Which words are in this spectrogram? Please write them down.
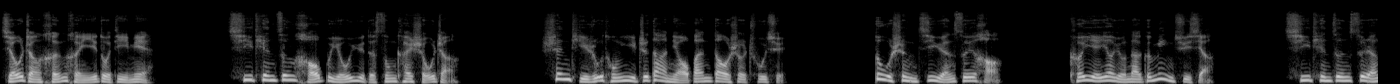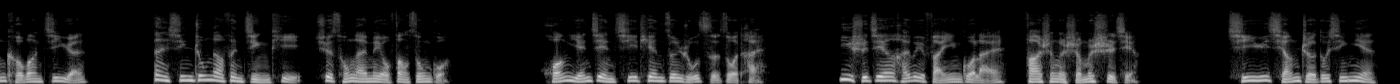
脚掌狠狠一跺地面，七天尊毫不犹豫的松开手掌，身体如同一只大鸟般倒射出去。斗圣机缘虽好，可也要有那个命去想。七天尊虽然渴望机缘，但心中那份警惕却从来没有放松过。黄岩见七天尊如此作态，一时间还未反应过来发生了什么事情。其余强者都心念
